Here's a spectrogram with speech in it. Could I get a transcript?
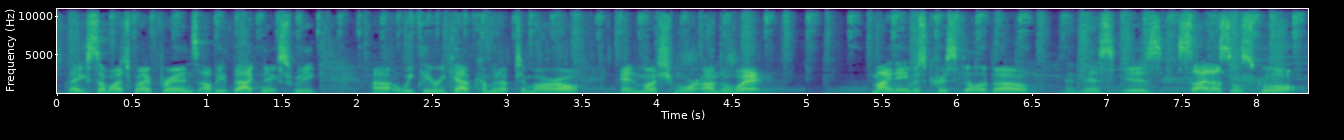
Thanks so much, my friends. I'll be back next week. Uh, weekly recap coming up tomorrow, and much more on the way. My name is Chris Guillebeau, and this is Side Hustle School.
